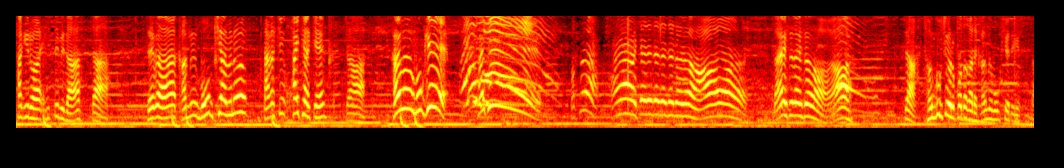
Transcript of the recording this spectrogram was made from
하기로 하- 했습니다. 자, 제가 강릉 몽키 하면은 다 같이 화이팅 할게. 자, 강릉 몽키 화이팅! 박수! 아, 짜자자자자자. 아, 나이스 나이스. 아, 자 전국적으로 뻗어가는 강릉 몽키가 되겠습니다.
